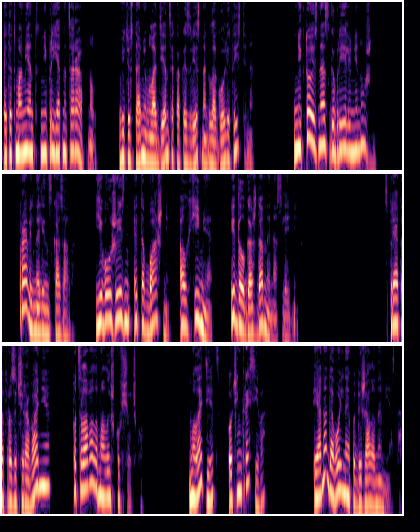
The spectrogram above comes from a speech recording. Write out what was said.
Этот момент неприятно царапнул, ведь устами младенца, как известно, глаголит истина. Никто из нас Габриэлю не нужен. Правильно Лин сказала. Его жизнь — это башня, алхимия и долгожданный наследник. Спрятав разочарование, поцеловала малышку в щечку. «Молодец, очень красиво». И она, довольная, побежала на место.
